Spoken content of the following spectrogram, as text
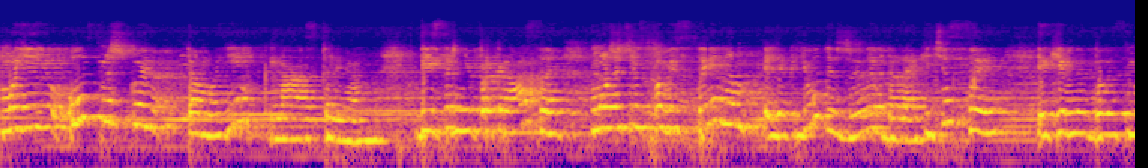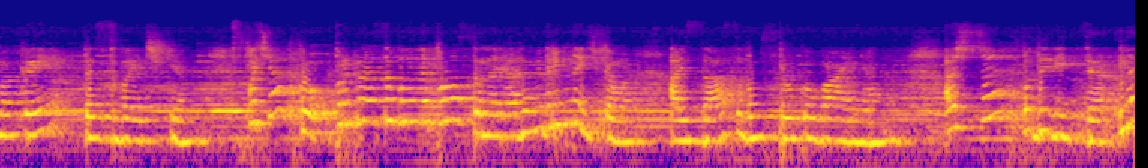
моєю усмішкою та моїм настроєм. Бісерні прикраси можуть розповісти нам, як люди жили в далекі часи, які в них були смаки та звички. Спочатку прикраси були не просто нарядними дрібничками, а й засобом спілкування. А ще подивіться на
